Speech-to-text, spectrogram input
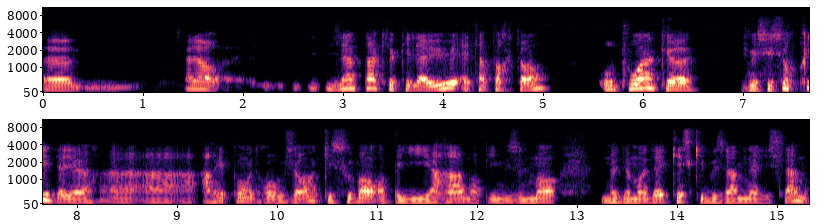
Euh, alors, l'impact qu'elle a eu est important au point que je me suis surpris d'ailleurs à, répondre aux gens qui souvent en pays arabe, en pays musulman, me demandaient qu'est-ce qui vous a amené à l'islam.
